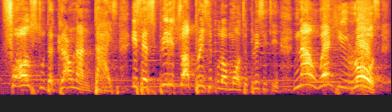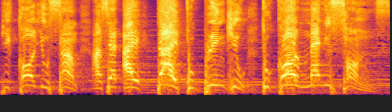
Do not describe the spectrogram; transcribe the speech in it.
falls to the ground and dies. It's a spiritual principle of multiplicity. Now, when he rose, he called you Sam and said, I died to bring you to call many sons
